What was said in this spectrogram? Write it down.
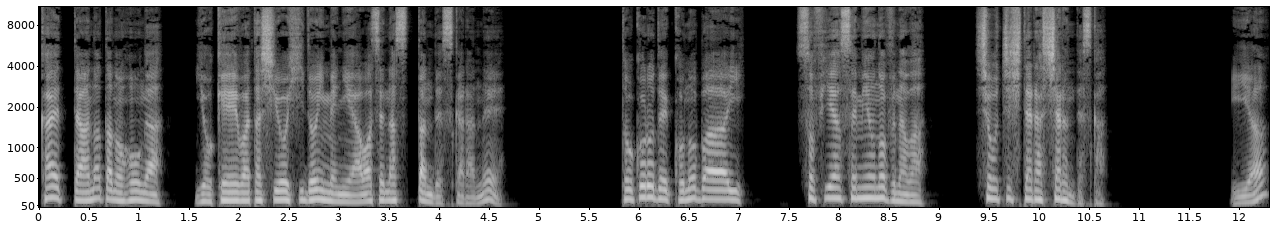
かえってあなたの方が余計私をひどい目に遭わせなすったんですからね。ところでこの場合、ソフィア・セミオノブナは承知してらっしゃるんですか？いや、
